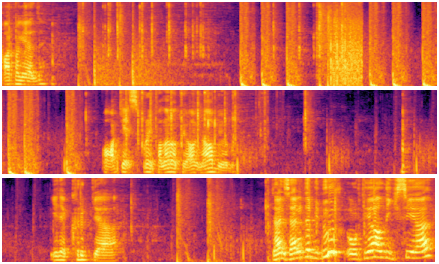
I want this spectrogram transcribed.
Arka geldi. AK spray falan atıyor abi ne yapıyor bu? Yine kırık ya. Lan sen de bir dur. Ortaya aldı ikisi ya.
